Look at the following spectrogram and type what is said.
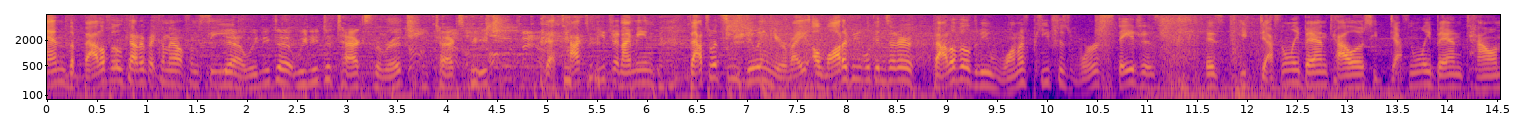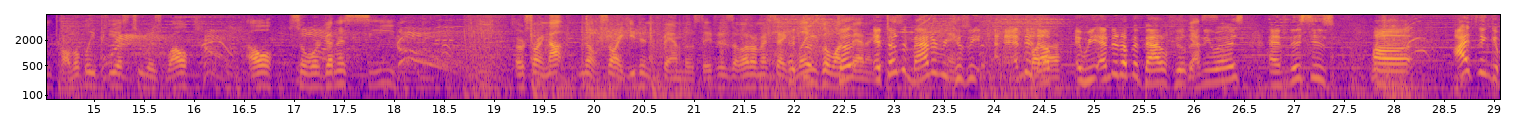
and the Battlefield counterpick coming out from Cee. Yeah, we need to we need to tax the rich, tax Peach. Yeah, tax Peach, and I mean, that's what Cee's doing here, right? A lot of people consider Battlefield to be one of Peach's worst stages. Is he definitely banned Kalos, he definitely banned Town, probably PS2 as well. L, so we're gonna see, or sorry, not, no, sorry, he didn't ban those stages. What am I saying? It Ling's the one banning. It doesn't matter because we ended But, up we ended up at Battlefield yes. anyways, and this is uh, I think a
